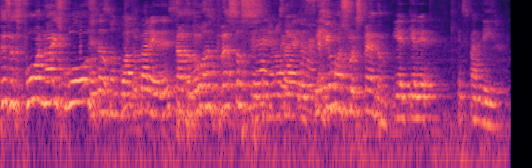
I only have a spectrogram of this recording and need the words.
This is four nice walls Estas son cuatro paredes that the Lord has blessed el us, Señor nos ha and He wants to expand them. y Él quiere expandir.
